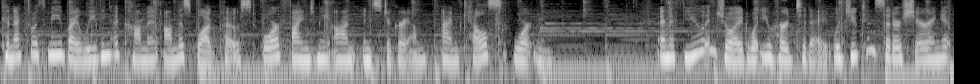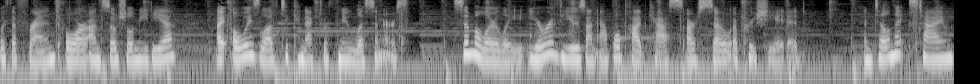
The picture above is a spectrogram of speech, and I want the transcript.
Connect with me by leaving a comment on this blog post or find me on Instagram. I'm Kels Wharton. And if you enjoyed what you heard today, would you consider sharing it with a friend or on social media? I always love to connect with new listeners. Similarly, your reviews on Apple Podcasts are so appreciated. Until next time,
